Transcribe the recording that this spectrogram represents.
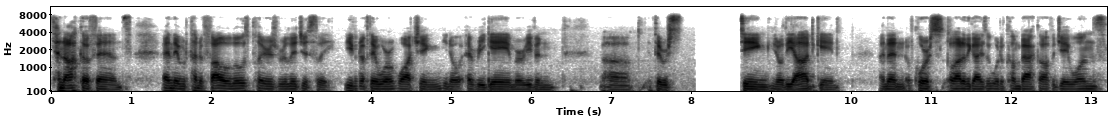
Tanaka fans and they would kind of follow those players religiously, even if they weren't watching, you know, every game or even uh, if they were seeing, you know, the odd game. And then, of course, a lot of the guys that would have come back off of J1s,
